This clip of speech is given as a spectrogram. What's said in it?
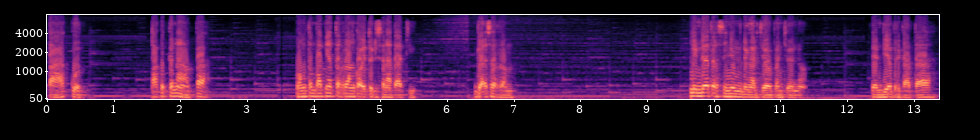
Takut Takut kenapa? Wong tempatnya terang kok itu di sana tadi. Gak serem. Linda tersenyum mendengar jawaban Jono. Dan dia berkata,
